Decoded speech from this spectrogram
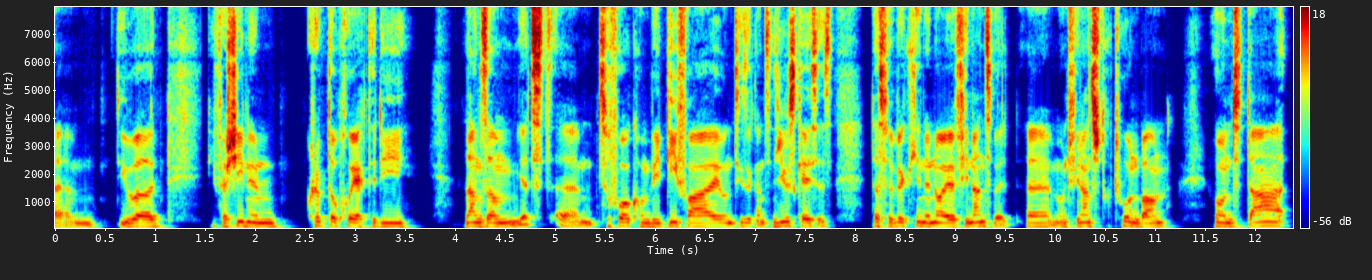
ähm, über die verschiedenen Krypto-Projekte, die langsam jetzt ähm, zuvorkommen, wie DeFi und diese ganzen Use Cases, dass wir wirklich eine neue Finanzwelt ähm, und Finanzstrukturen bauen. Und da,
